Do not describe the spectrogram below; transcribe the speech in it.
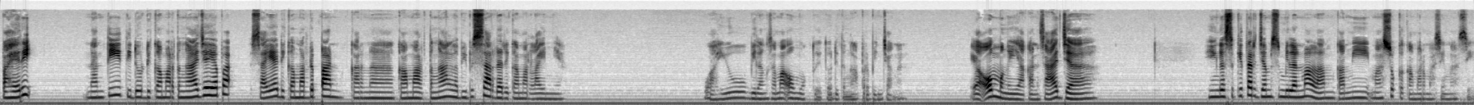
Pak Heri, Nanti tidur di kamar tengah aja ya pak Saya di kamar depan Karena kamar tengah lebih besar dari kamar lainnya Wahyu bilang sama om waktu itu di tengah perbincangan Ya om mengiyakan saja Hingga sekitar jam 9 malam kami masuk ke kamar masing-masing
